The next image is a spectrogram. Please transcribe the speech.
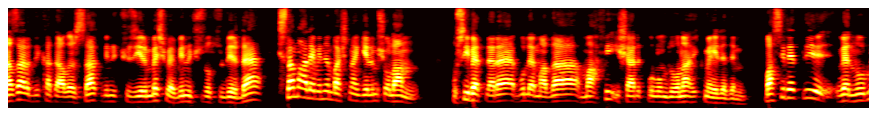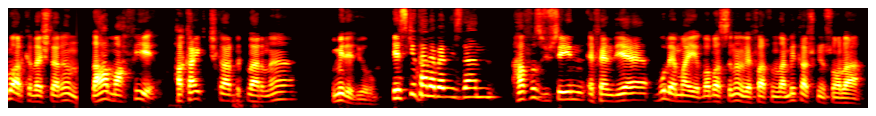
nazar dikkate alırsak 1325 ve 1331'de İslam aleminin başına gelmiş olan musibetlere bu lemada mahfi işaret bulunduğuna hükmeyledim. Basiretli ve nurlu arkadaşların daha mahfi hakaik çıkardıklarını ümit ediyorum. Eski talebenizden Hafız Hüseyin Efendi'ye bu lemayı babasının vefatından birkaç gün sonra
